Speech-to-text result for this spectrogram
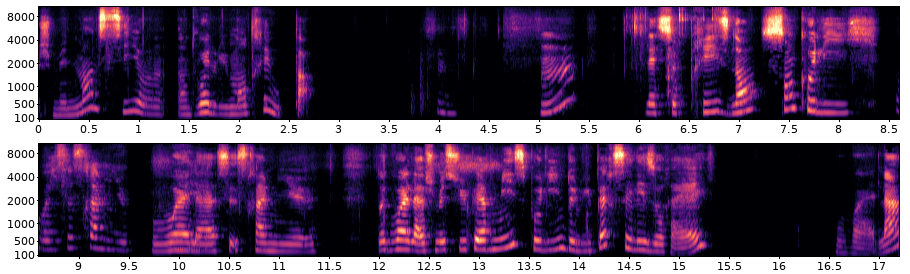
je me demande si on, on doit lui montrer ou pas. Hmm. Hmm? La surprise dans son colis. Oui, ce sera mieux. Voilà, ce sera mieux. Donc voilà, je me suis permise, Pauline, de lui percer les oreilles. Voilà.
